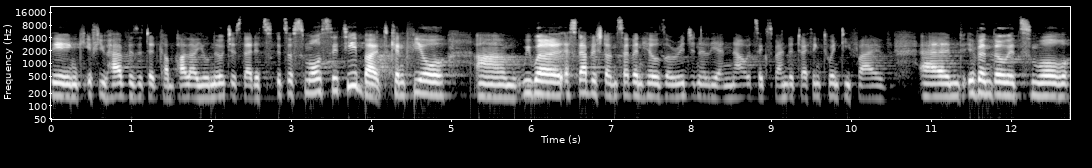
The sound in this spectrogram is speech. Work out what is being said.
think if you have visited Kampala, you'll notice that it's, it's a small city, but can feel, um, we were established on Seven Hills originally, and now it's expanded to, I think, 25 and even though it's small,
